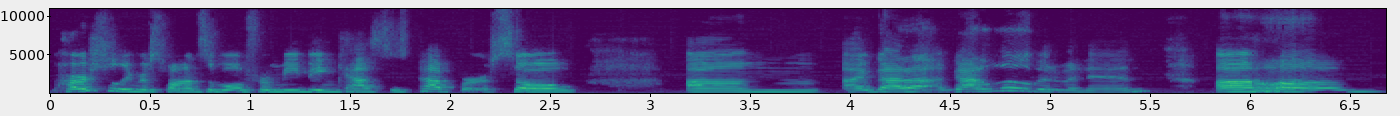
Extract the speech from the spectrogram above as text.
partially responsible for me being cast as Pepper. So um, I've got a, got a little bit of an in. Um,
